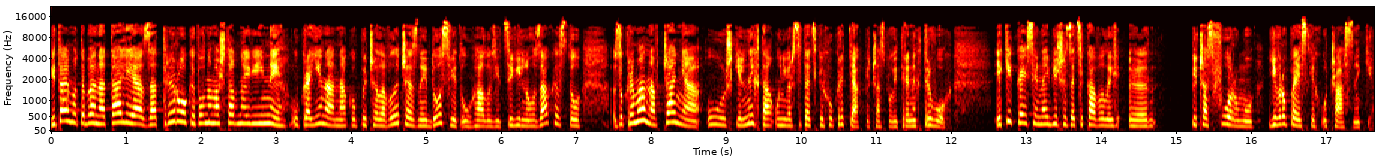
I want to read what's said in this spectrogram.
Вітаємо тебе, Наталія. За три роки повномасштабної війни Україна накопичила величезний досвід у галузі цивільного захисту, зокрема навчання у шкільних та університетських укриттях під час повітряних тривог. Які кейси найбільше зацікавили е, під час форуму європейських учасників.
